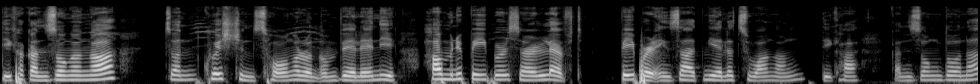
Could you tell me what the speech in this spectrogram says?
Ti kha kan zonga nga. Chuan question chhong ron om vele ni. How many papers are left? Paper in zat nge la chuangang ti kha kan zong dona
